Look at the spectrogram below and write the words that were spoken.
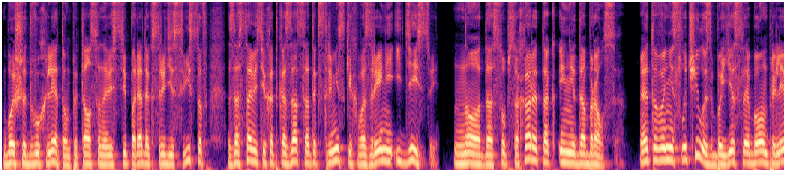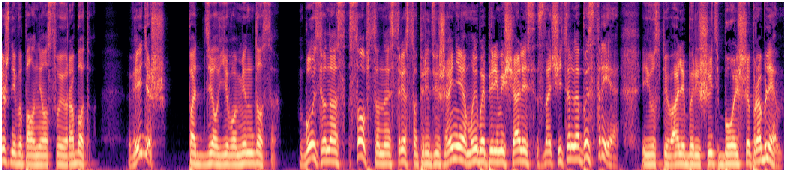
Больше двух лет он пытался навести порядок среди свистов, заставить их отказаться от экстремистских воззрений и действий, но до Субсахары так и не добрался. Этого не случилось бы, если бы он прилежней выполнял свою работу. «Видишь?» – поддел его Мендоса. «Будь у нас собственное средство передвижения, мы бы перемещались значительно быстрее и успевали бы решить больше проблем».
